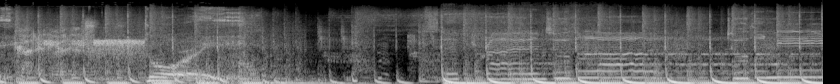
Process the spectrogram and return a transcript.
Scotty. Step right into the light, to the need.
